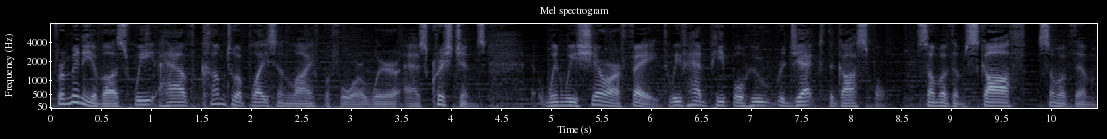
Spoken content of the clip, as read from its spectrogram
For many of us, we have come to a place in life before where, as Christians, when we share our faith, we've had people who reject the gospel. Some of them scoff, some of them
